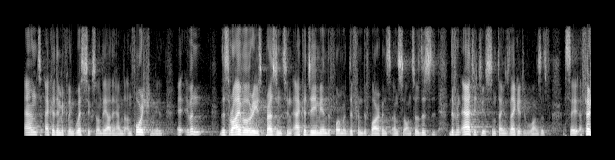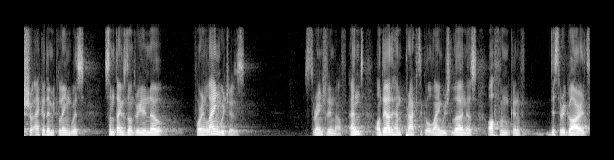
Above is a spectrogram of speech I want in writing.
and academic linguistics on the other hand. Unfortunately, even this rivalry is present in academia in the form of different departments and so on. So there's different attitudes, sometimes negative ones. That say official academic linguists sometimes don't really know foreign languages strangely enough. And on the other hand, practical language learners often kind of disregard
